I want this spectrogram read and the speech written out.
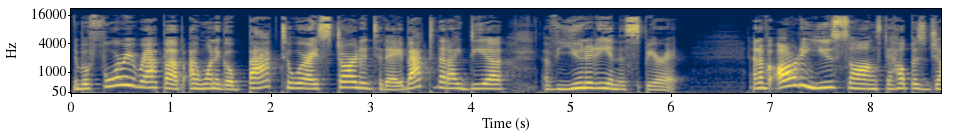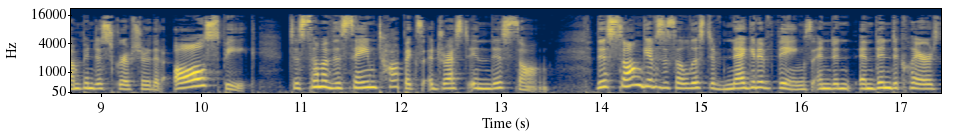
Now, before we wrap up, I want to go back to where I started today, back to that idea of unity in the Spirit. And I've already used songs to help us jump into scripture that all speak to some of the same topics addressed in this song. This song gives us a list of negative things and, and then declares,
